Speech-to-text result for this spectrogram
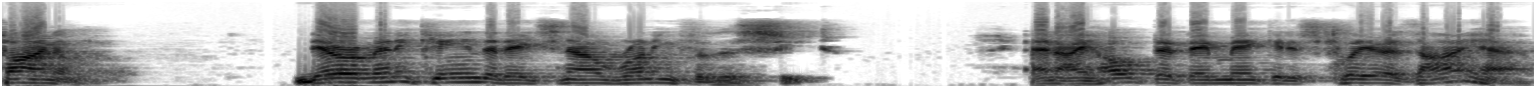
Finally, there are many candidates now running for this seat, and I hope that they make it as clear as I have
